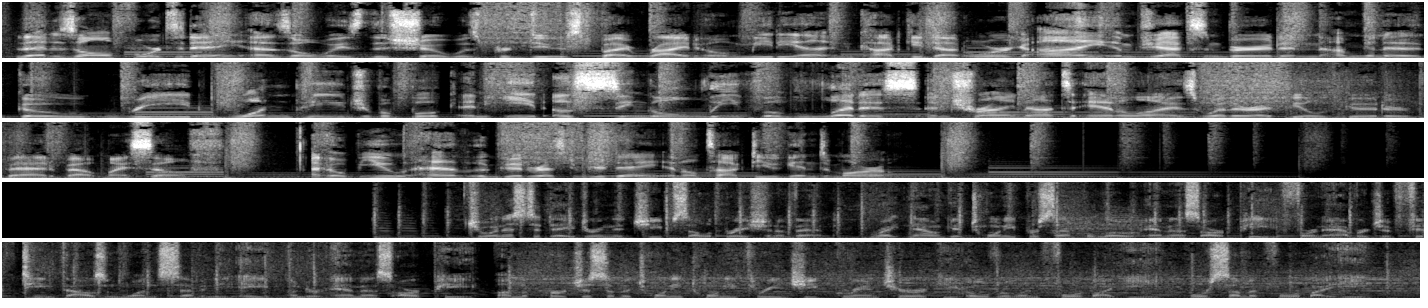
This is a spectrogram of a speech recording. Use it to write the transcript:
That is all for today. As always, this show was produced by Ride Home Media and Kottke.org. I am Jackson Bird, and I'm gonna go read one page of a book and eat a single leaf of lettuce and try not to analyze whether I feel good or bad about myself. I hope you have a good rest of your day, and I'll talk to you again tomorrow. Join us today during the Jeep Celebration event. Right now, get 20% below MSRP for an average of 15178 under MSRP on the purchase of a 2023 Jeep Grand Cherokee Overland 4xE or Summit 4xE.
